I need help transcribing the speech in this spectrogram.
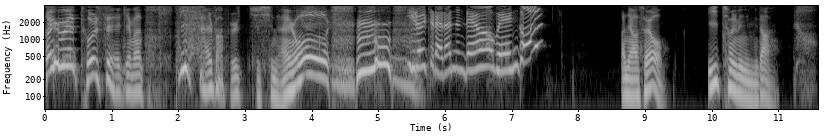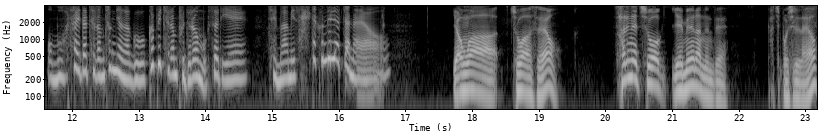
아유 왜 돌쇠에게만 이 쌀밥을 주시나요? 음. 이럴 줄 알았는데요. 웬걸? 안녕하세요. 이철민입니다. 어머 사이다처럼 청량하고 커피처럼 부드러운 목소리에 제 마음이 살짝 흔들렸잖아요. 영화 좋아하세요? 살인의 추억 예매해놨는데 같이 보실래요?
